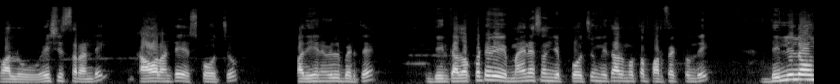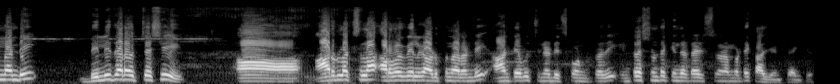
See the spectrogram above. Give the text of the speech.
వాళ్ళు వేసిస్తారండి. కావాలంటే వేసుకోవచ్చు. పదిహేను వేలు పెడితే దీనికి అదొక్కటి మైనస్ అని చెప్పుకోవచ్చు. మిగతా మొత్తం పర్ఫెక్ట్ ఉంది. ఢిల్లీలో ఉందండి. ఢిల్లీ ధర వచ్చేసి ఆరు లక్షల అరవై వేలుగా అడుగుతున్నారండి. ఆన్ టేబుల్ చిన్న డిస్కౌంట్ ఉంటుంది. ఇంట్రెస్ట్ ఉంటే కింద టైట్స్ బట్టి కాల్ చేయండి. థ్యాంక్ యూ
